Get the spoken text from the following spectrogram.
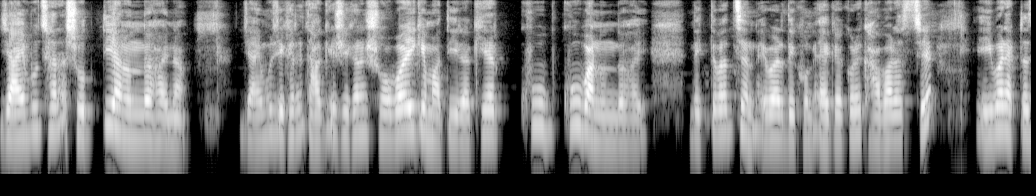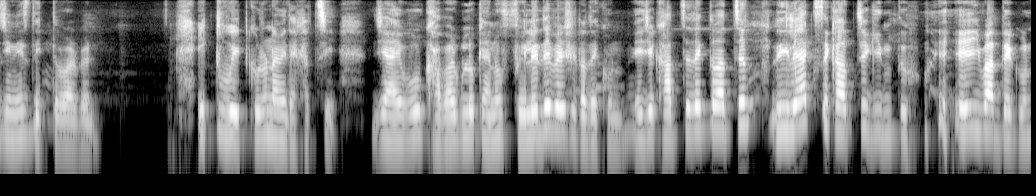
জামাইবু ছাড়া সত্যি আনন্দ হয় না। জামাইবু যেখানে থাকে সেখানে সবাইকে মাতিয়ে রাখে আর খুব খুব আনন্দ হয়। দেখতে পাচ্ছেন? এবার দেখুন, এক এক করে খাবার আসছে। এইবার একটা জিনিস দেখতে পারবেন। একটু ওয়েট করুন, আমি দেখাচ্ছি। জামাইবু খাবারগুলো কেন ফেলে দেবে সেটা দেখুন। এই যে খাচ্ছে দেখতে পাচ্ছেন? রিল্যাক্সে খাচ্ছে কিন্তু। এইবার দেখুন।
